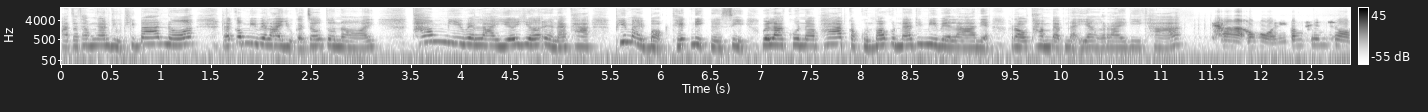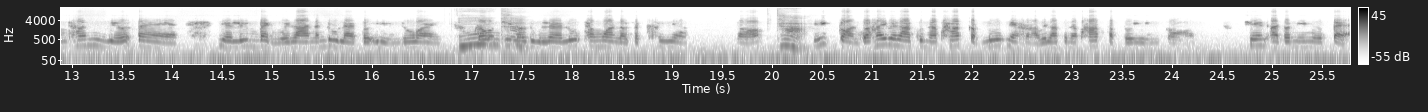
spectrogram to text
อาจจะทำงานอยู่ที่บ้านเนอะแล้วก็มีเวลาอยู่กับเจ้าตัวน้อย ถ้ามีเวลาเยอะ ๆ เนี่ยนะคะ พี่ใหม่บอกเทคนิคหน่อยสิ เวลาคุณภาพกับคุณพ่อคุณแม่ที่มีเวลาเนี่ย เราทำแบบไหนอย่างไรดีคะค่ะโอ้โหนี่ต้องชื่นชมท่านมีเยอะแต่ อย่าลืมแบ่งเวลานั้นดูแลตัวเองด้วยเพราะบางทีเราดูแลลูกทั้งวันเราจะเครียดเนาะค่ะนี่ก่อนจะให้เวลาคุณภาพกับลูกเนี่ยหาเวลาคุณภาพกับตัวเองก่อน เช่น อาจจะมีมือแปะ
